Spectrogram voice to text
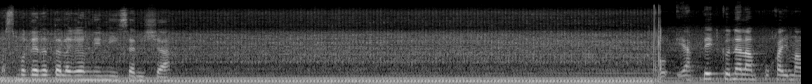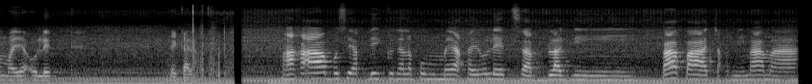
mas maganda talagang linisan siya. So, i-update ko na lang po kayo mamaya ulit. Teka lang. Mga kaabos, i-update ko na lang po mamaya kayo ulit sa vlog ni Papa at ni Mama.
